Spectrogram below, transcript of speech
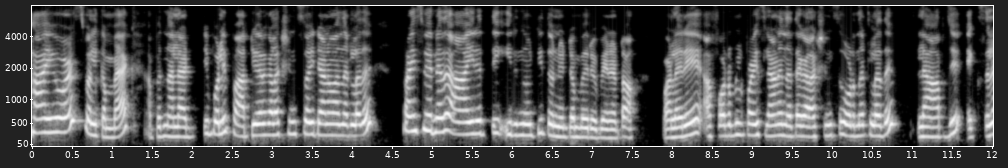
ഹായ് വേഴ്സ് വെൽക്കം ബാക്ക് അപ്പം നല്ല അടിപൊളി പാർട്ടി വെയർ കളക്ഷൻസ് ആയിട്ടാണ് വന്നിട്ടുള്ളത്. പ്രൈസ് വരുന്നത് ആയിരത്തി ഇരുന്നൂറ്റി തൊണ്ണൂറ്റൊമ്പത് രൂപയാണ് കേട്ടോ. വളരെ അഫോർഡബിൾ പ്രൈസിലാണ് ഇന്നത്തെ കളക്ഷൻസ് കൊടുത്തിട്ടുള്ളത്. ലാർജ് എക്സൽ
